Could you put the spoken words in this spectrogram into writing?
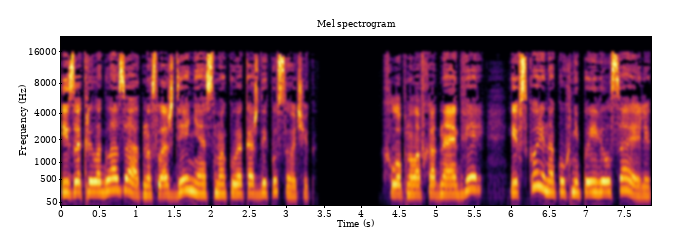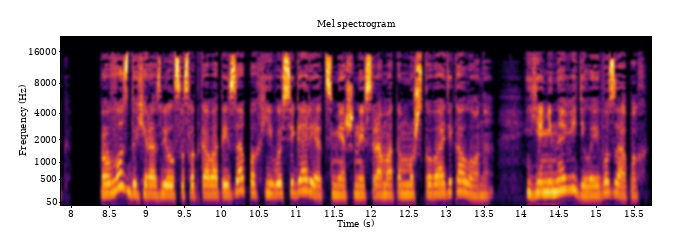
и закрыла глаза от наслаждения, смакуя каждый кусочек. Хлопнула входная дверь, и вскоре на кухне появился Элик. В воздухе разлился сладковатый запах его сигарет, смешанный с ароматом мужского одеколона. Я ненавидела его запах.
